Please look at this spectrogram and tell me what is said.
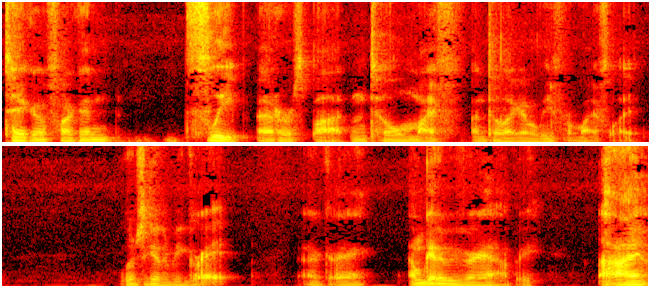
take a fucking sleep at her spot until my until I gotta leave for my flight, which is gonna be great. Okay, I'm gonna be very happy. I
